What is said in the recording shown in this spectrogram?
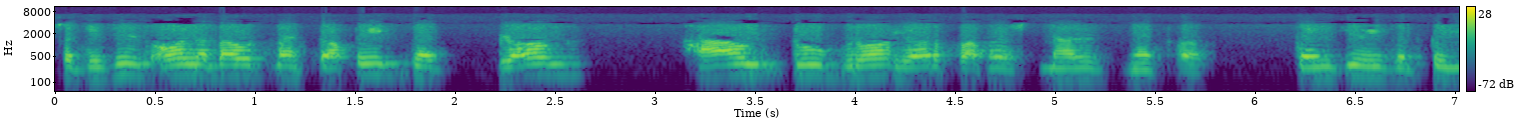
So this is all about my topic that blog, how to grow your professional network. Thank you. Is up to you.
